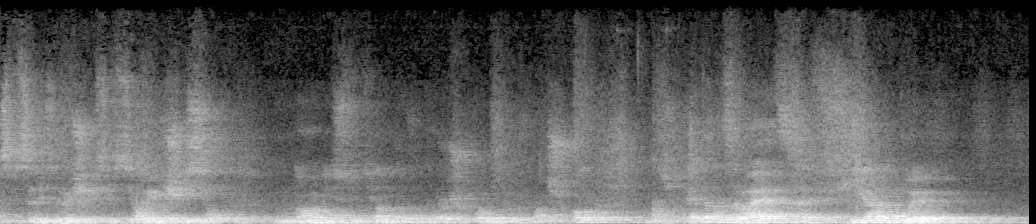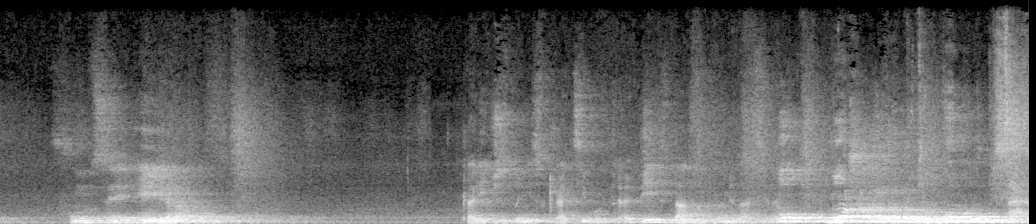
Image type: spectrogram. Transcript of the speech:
специализирующихся в теории чисел, но и студентов, даже школьников, мат-школ. Значит, это называется фиа b, функция Эйлера. Количество несократимых дробей с данным знаменателем. Ну, можно его по-другому написать.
